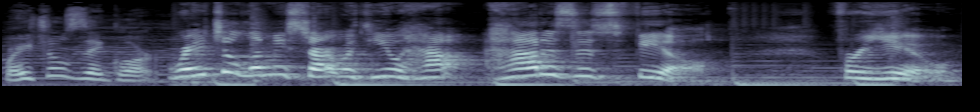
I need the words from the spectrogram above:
Rachel Zegler. Rachel, let me start with you. How how does this feel for you?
